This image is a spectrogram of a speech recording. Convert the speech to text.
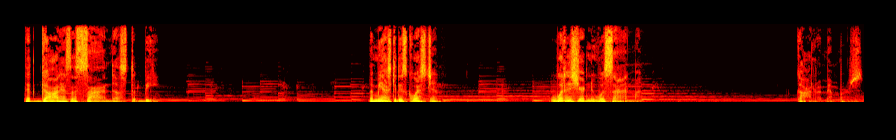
that God has assigned us to be. Let me ask you this question What is your new assignment? God remembers.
